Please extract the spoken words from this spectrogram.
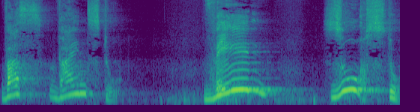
was weinst du? Wen suchst du?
